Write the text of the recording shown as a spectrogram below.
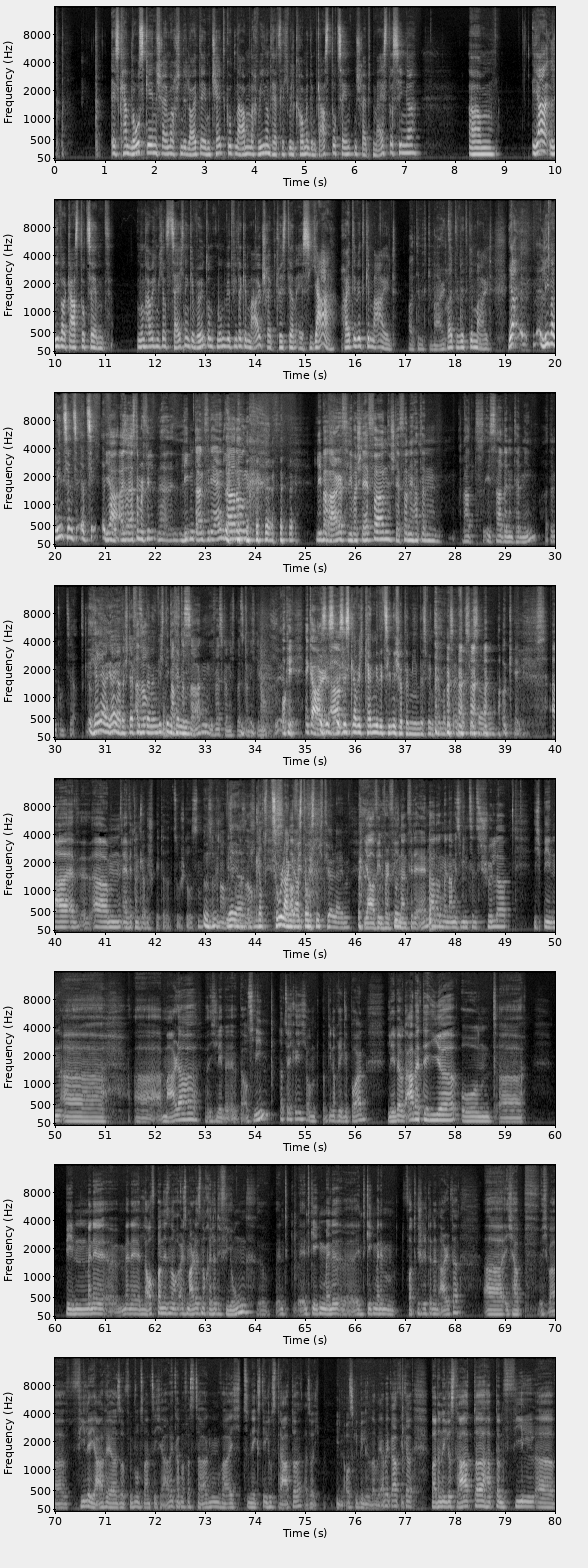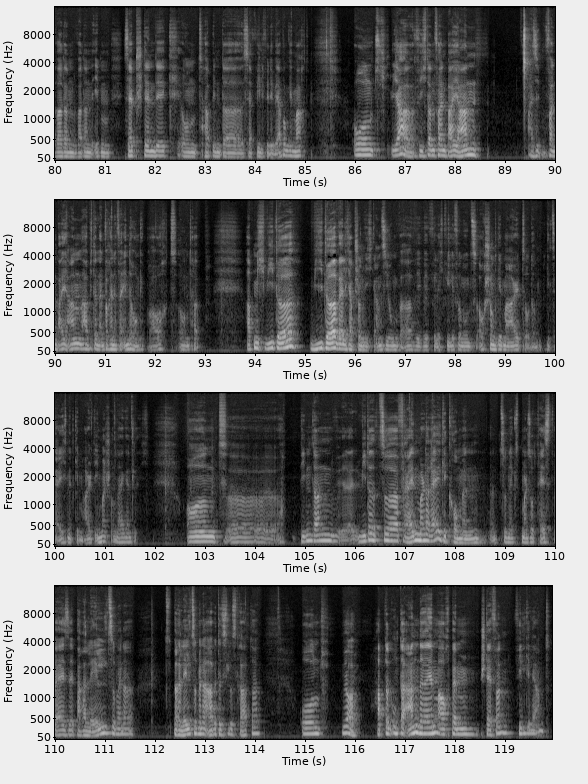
es kann losgehen, schreiben auch schon die Leute im Chat. Guten Abend nach Wien und herzlich willkommen dem Gastdozenten, schreibt Meistersinger. Ähm, ja, lieber Gastdozent, nun habe ich mich ans Zeichnen gewöhnt und nun wird wieder gemalt, schreibt Christian S. Ja, heute wird gemalt. Heute wird gemalt. Heute wird gemalt. Ja, lieber Vinzenz, erzähl. Ja, also erst einmal vielen äh, lieben Dank für die Einladung. lieber Ralf, lieber Stefan. Stefan hat, ein, hat, ist, hat einen Termin, hat ein Konzert. Ja, ja, ja, ja, der Stefan also, hat einen wichtigen darf Termin. Darf ich das sagen? Ich weiß gar nicht, weiß gar nicht genau. Okay, egal. Es ist, ähm, es ist glaube ich, kein medizinischer Termin, deswegen können wir das einfach so sagen. okay. Äh, ähm, er wird dann, glaube ich, später dazu stoßen. Mhm. So genau ja, ja. ich glaube, zu lange lasst er uns nicht hier allein. Ja, auf jeden Fall vielen Dank für die Einladung. Mein Name ist Vinzenz Schüller. Ich bin äh, äh, Maler. Ich lebe aus Wien tatsächlich und bin auch hier geboren. Lebe und arbeite hier und äh, bin meine, meine Laufbahn ist noch als Maler ist noch relativ jung, ent, entgegen, meine, entgegen meinem fortgeschrittenen Alter. Äh, ich, hab, ich war viele Jahre, also 25 Jahre kann man fast sagen, war ich zunächst Illustrator. Also ich bin ausgebildeter Werbegrafiker, war dann Illustrator, habe dann viel, äh, war, dann, war dann eben selbstständig und habe da sehr viel für die Werbung gemacht. Und ja, wie ich dann vor ein paar Jahren, also vor ein paar Jahren habe ich dann einfach eine Veränderung gebraucht und habe hab mich wieder wieder, weil ich habe schon, wie ich ganz jung war, wie wir vielleicht viele von uns auch schon gemalt oder gezeichnet, gemalt, immer schon eigentlich. Und äh, bin dann wieder zur freien Malerei gekommen. Zunächst mal so testweise, parallel zu meiner, parallel zu meiner Arbeit als Illustrator. Und ja, habe dann unter anderem auch beim Stefan viel gelernt.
